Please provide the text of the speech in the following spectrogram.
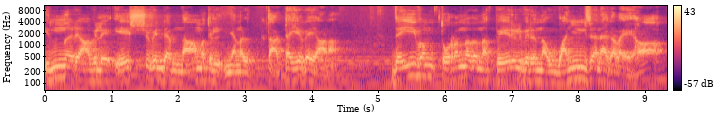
ഇന്ന് രാവിലെ യേശുവിന്റെ നാമത്തിൽ ഞങ്ങൾ തടയുകയാണ്. ദൈവം തുറന്നതെന്ന പേരിൽ വരുന്ന വഞ്ചനകളെ ആ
